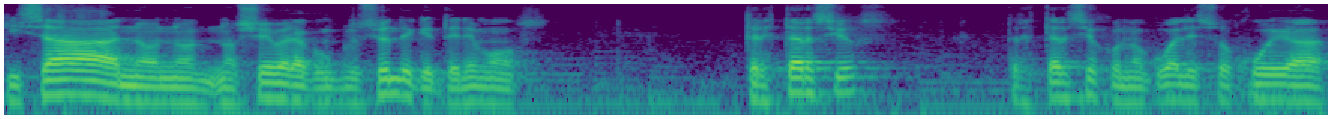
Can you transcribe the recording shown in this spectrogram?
quizá no- no- nos lleva a la conclusión de que tenemos tres tercios, tres tercios, con lo cual eso juega,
